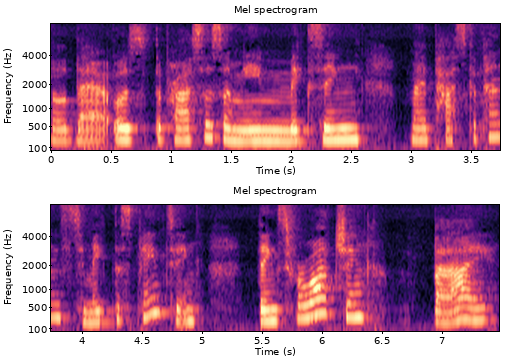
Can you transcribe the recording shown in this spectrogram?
So that was the process of me mixing my Posca pens to make this painting. Thanks for watching. Bye.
